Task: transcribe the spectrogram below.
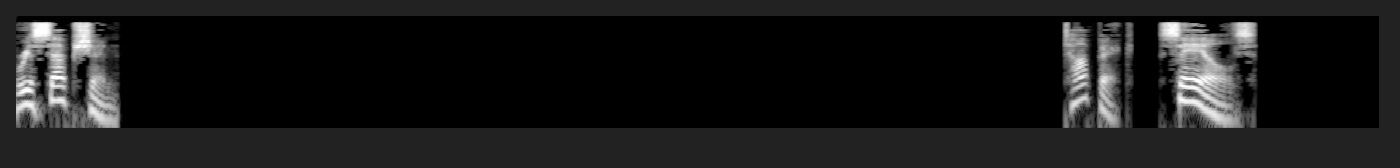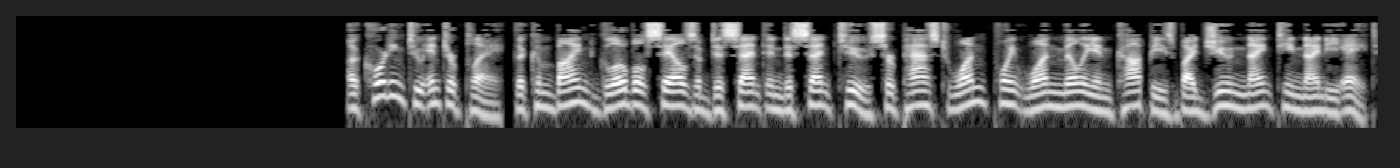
Reception Sales According to Interplay, the combined global sales of Descent and Descent 2 surpassed 1.1 million copies by June 1998.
